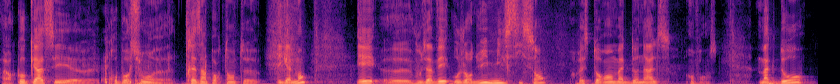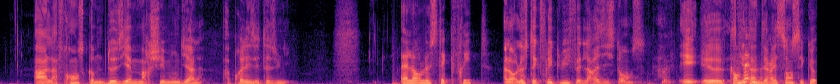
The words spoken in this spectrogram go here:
Alors Coca, c'est euh, proportion euh, très importante euh, également. Et vous avez aujourd'hui 1600 restaurants McDonald's en France. McDo a la France comme deuxième marché mondial après les États-Unis. Alors le steak frites? Alors le steak frites, lui, fait de la résistance. Et euh, ce qui est intéressant, c'est que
